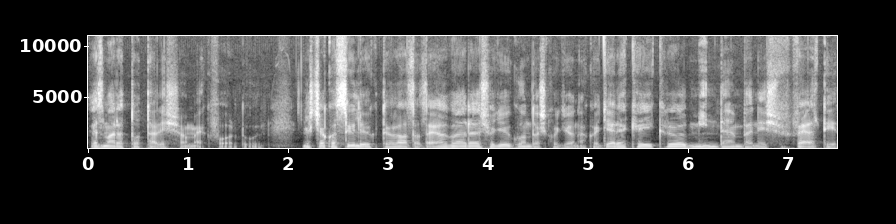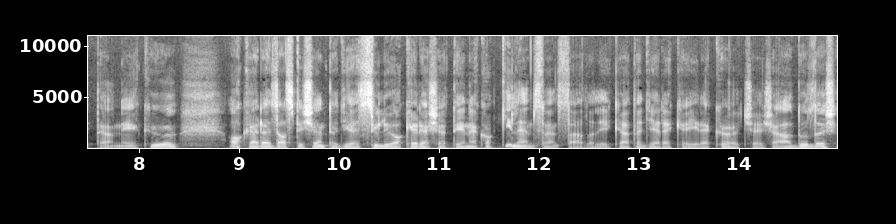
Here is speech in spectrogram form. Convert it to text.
ez már a totálisan megfordul. És csak a szülőktől az az elvárás, hogy ők gondoskodjanak a gyerekeikről mindenben és feltétel nélkül, akár ez azt is jelenti, hogy egy szülő a keresetének a 90%-át a gyerekeire költse és áldozza, és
